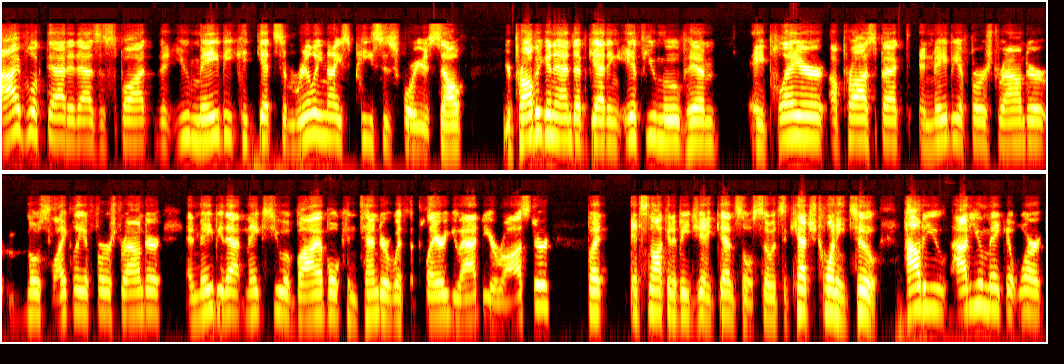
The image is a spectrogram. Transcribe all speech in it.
I've looked at it as a spot that you maybe could get some really nice pieces for yourself you're probably going to end up getting, if you move him, a player, a prospect, and maybe a first rounder, most likely a first rounder, and maybe that makes you a viable contender with the player you add to your roster. But it's not going to be Jake Guentzel. so it's a catch twenty two. How do you how do you make it work,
